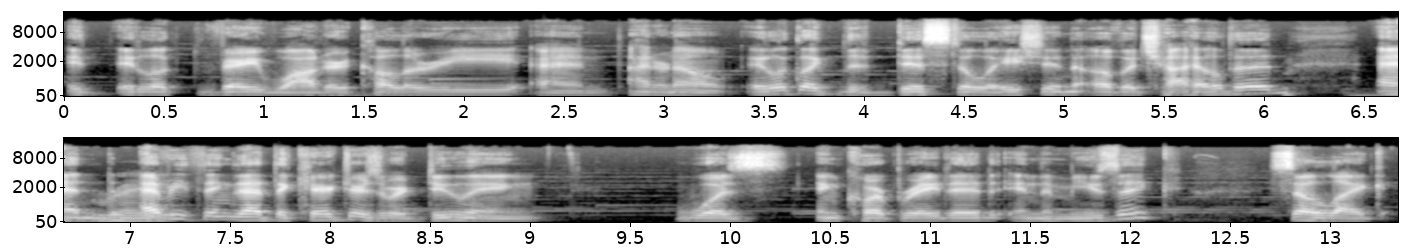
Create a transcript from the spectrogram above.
it, it looked very watercolory and I don't know it looked like the distillation of a childhood. And Right. everything that the characters were doing was incorporated in the music. So like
